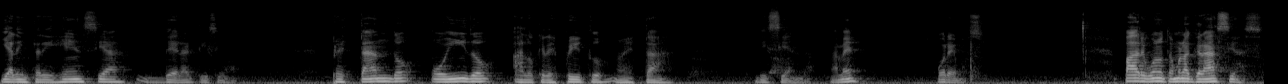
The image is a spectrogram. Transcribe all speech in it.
y a la inteligencia del Altísimo, prestando oído a lo que el Espíritu nos está diciendo. Amén. Oremos. Padre, bueno, te damos las gracias.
